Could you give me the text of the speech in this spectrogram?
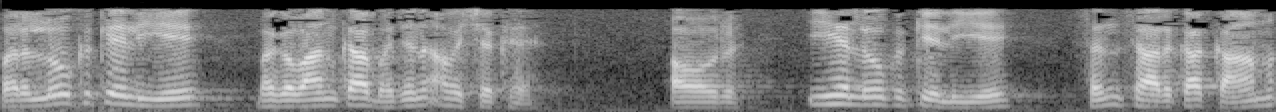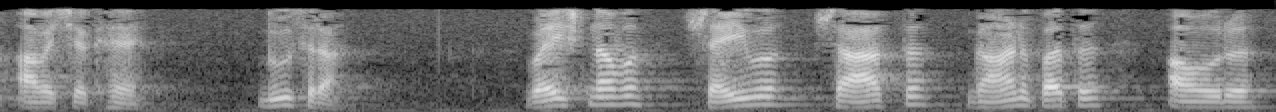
परलोक के लिए भगवान का भजन आवश्यक है और यह लोक के लिए संसार का काम आवश्यक है। दूसरा, वैष्णव, शैव, शाक्त, गाणपत और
